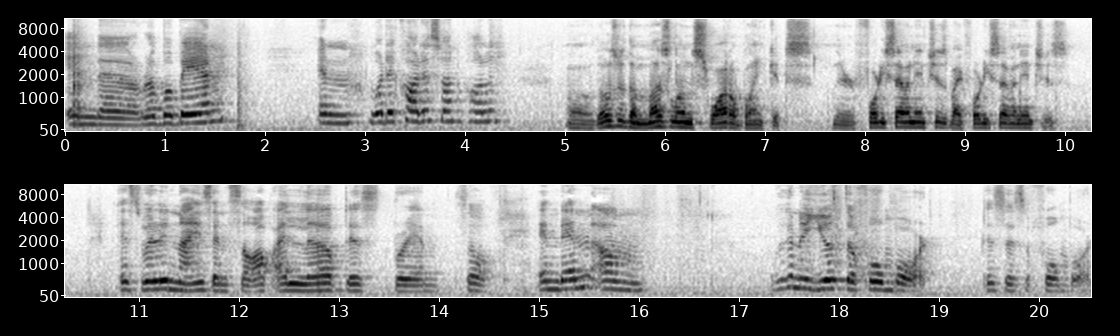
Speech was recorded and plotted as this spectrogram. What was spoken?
and the rubber band. And what they call this one Polly? Oh those are the muslin swaddle blankets. They're 47 inches by 47 inches. It's really nice and soft. I love this brand. So and then um, we're gonna use the foam board. This is a foam board.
